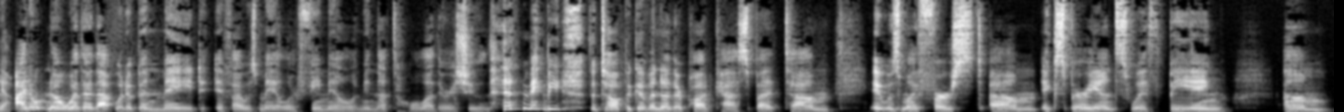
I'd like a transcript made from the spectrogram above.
yeah. I don't know whether that would have been made if I was male or female. I mean, that's a whole other issue. Maybe the topic of another podcast. But um, it was my first um, experience with being um,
